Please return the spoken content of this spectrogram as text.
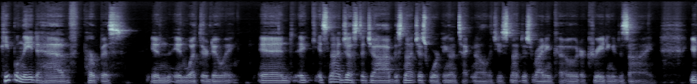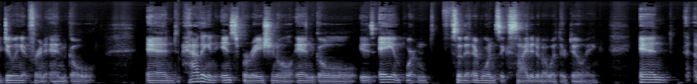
people need to have purpose in in what they're doing and it, it's not just a job. It's not just working on technology. It's not just writing code or creating a design. You're doing it for an end goal. And having an inspirational end goal is A, important so that everyone's excited about what they're doing. And uh,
